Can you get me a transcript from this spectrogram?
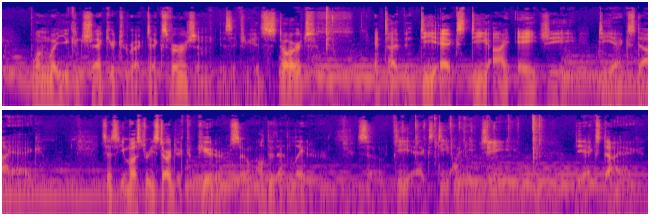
One way you can check your DirectX version is if you hit Start and type in DXDIAG, DXDiag. It says you must restart your computer, so I'll do that later. So DXDIAG, DXDiag.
